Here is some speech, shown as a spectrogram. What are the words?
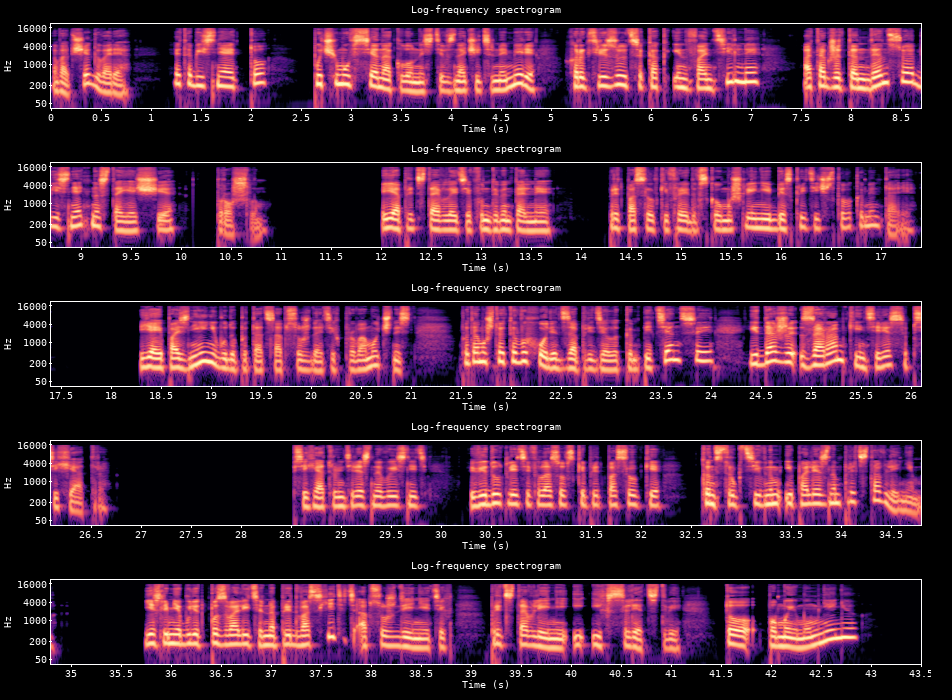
Вообще говоря, это объясняет то, почему все наклонности в значительной мере характеризуются как инфантильные, а также тенденцию объяснять настоящее прошлым. Я представила эти фундаментальные предпосылки фрейдовского мышления без критического комментария. Я и позднее не буду пытаться обсуждать их правомочность, потому что это выходит за пределы компетенции и даже за рамки интереса психиатра. Психиатру интересно выяснить, ведут ли эти философские предпосылки конструктивным и полезным представлениям. Если мне будет позволительно предвосхитить обсуждение этих представлений и их следствий, то, по моему мнению,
